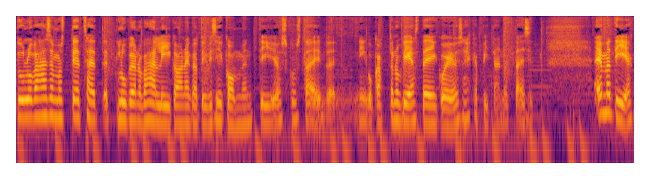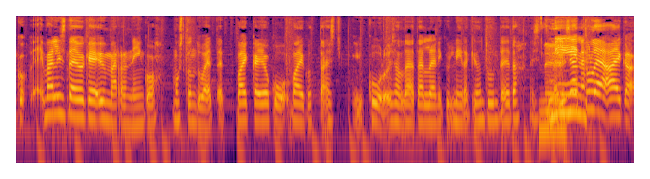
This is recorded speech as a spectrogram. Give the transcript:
tullut vähän semmoista, että sä et, et lukenut vähän liikaa negatiivisia kommentteja joskus tai niin kattonut viestejä, kun ei olisi ehkä pitänyt. Tai sit, en mä tiedä, kun välillä sitä ei oikein ymmärrä. Niin kuin, musta tuntuu, että, että vaikka joku vaikuttaisi kuuluisalta ja tälleen, niin kyllä niilläkin on tunteita. Niin, sit Niin. tulee aika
